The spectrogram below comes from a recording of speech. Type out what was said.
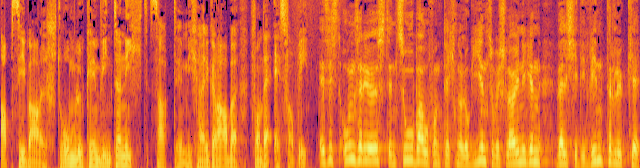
absehbare Stromlücke im Winter nicht, sagte Michael Graber von der SVP. Es ist unseriös, den Zubau von Technologien zu beschleunigen, welche die Winterlücke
